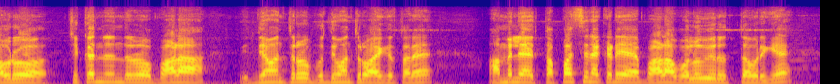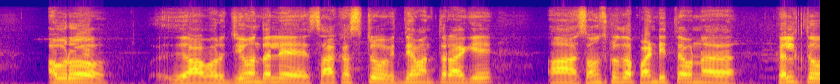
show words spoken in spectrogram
ಅವರು ಚಿಕ್ಕಂದಿನಿಂದಲೂ ಭಾಳ ವಿದ್ಯಾವಂತರು, ಬುದ್ಧಿವಂತರು ಆಗಿರ್ತಾರೆ. ಆಮೇಲೆ ತಪಸ್ಸಿನ ಕಡೆ ಭಾಳ ಒಲವು ಇರುತ್ತೆ ಅವರಿಗೆ. ಅವರು, ಅವರ ಜೀವನದಲ್ಲಿ ಸಾಕಷ್ಟು ವಿದ್ಯಾವಂತರಾಗಿ ಸಂಸ್ಕೃತ ಪಾಂಡಿತ್ಯವನ್ನು ಕಲಿತು,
